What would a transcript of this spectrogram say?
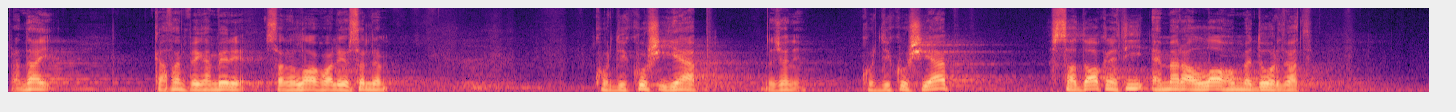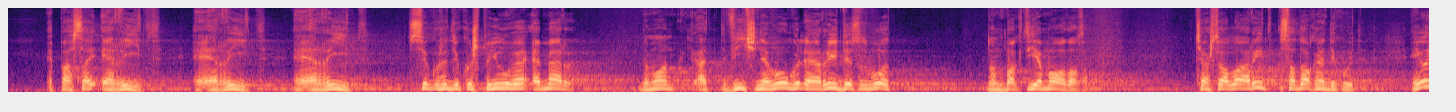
Prandaj ka thënë pejgamberi sallallahu alaihi wasallam kur dikush jep, dëgjoni, kur dikush jep sadakën e tij e merr Allahu me dorë t'vet. E pastaj e rrit, e rrit, e rrit. Sikurse dikush prej juve e merr, domthon atë viçin e vogël e rrit derisa të bëhet domthon bagti e madhe. Qashtu Allahu e rrit sadakën e dikujt. E jo,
